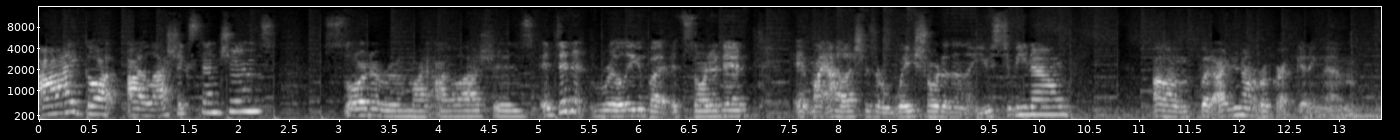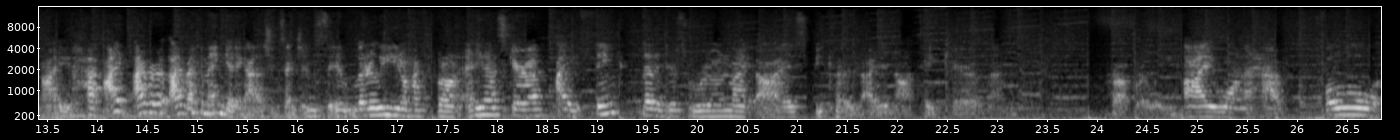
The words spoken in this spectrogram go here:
I got eyelash extensions, sort of ruined my eyelashes. It didn't really, but it sort of did. It, my eyelashes are way shorter than they used to be now. Um, but I do not regret getting them. I, I, I, re I, recommend getting eyelash extensions. It, literally, you don't have to put on any mascara. I think that it just ruined my eyes because I did not take care of them properly. I want to have full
